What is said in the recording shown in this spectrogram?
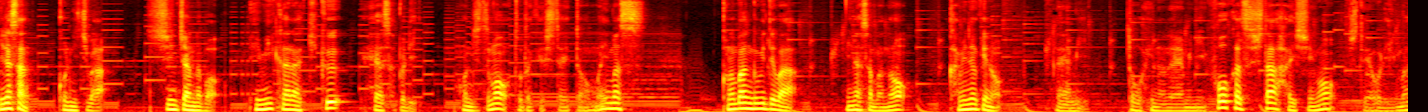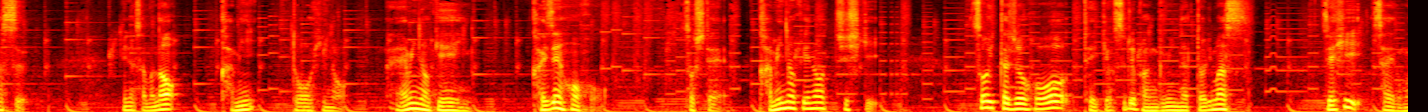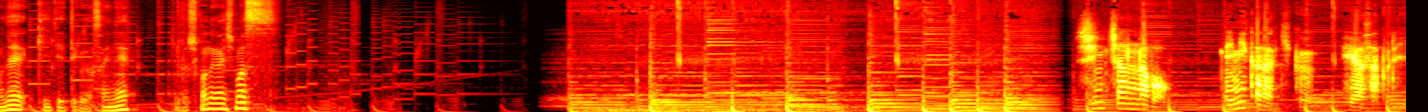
皆さんこんにちは。しんちゃんラボ耳から聞くヘアサプリ本日もお届けしたいと思います。この番組では皆様の髪の毛の悩み頭皮の悩みにフォーカスした配信をしております。皆様の髪頭皮の悩みの原因改善方法そして髪の毛の知識そういった情報を提供する番組になっております。ぜひ最後まで聞いていってくださいね。よろしくお願いします。しんちゃんラボ耳から聞くヘアサプリ。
